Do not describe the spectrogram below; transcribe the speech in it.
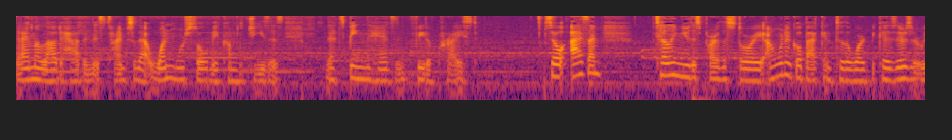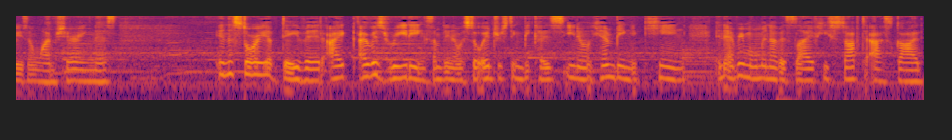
that I'm allowed to have in this time so that one more soul may come to Jesus. That's being the hands and feet of Christ. So, as I'm telling you this part of the story, I want to go back into the word because there's a reason why I'm sharing this. in the story of David, I, I was reading something that was so interesting because, you know, him being a king, in every moment of his life, he stopped to ask God,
